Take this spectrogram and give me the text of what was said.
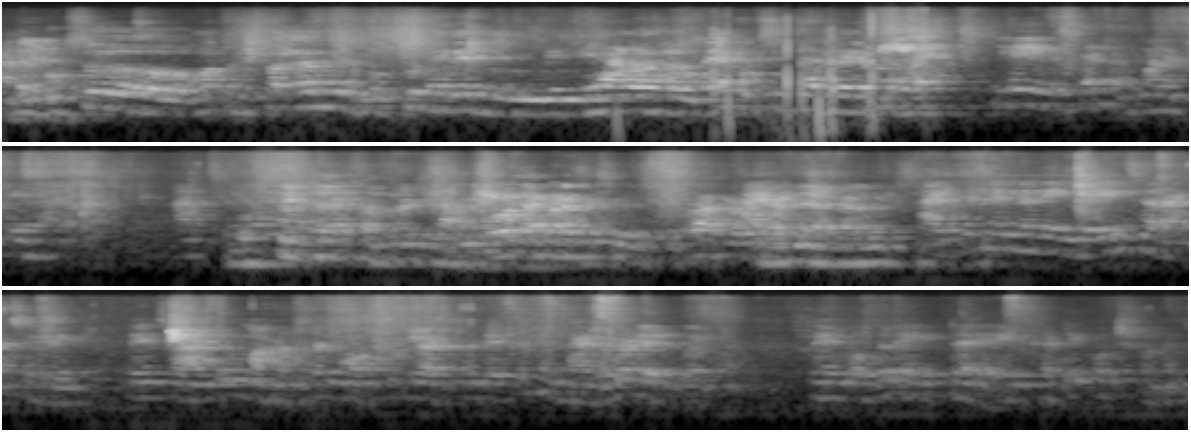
అంటే బుక్స్ మా ప్రిన్సిపల్ గారు మీరు బుక్స్ మీరే మీ- మీ హ్యాండ్ ఓవర్ ఉంటాయి బుక్స్ ఇచ్చారు వేరే ఉన్నాయా? లేదు సార్ మనకి అయితే నిన్న నేను లేను సార్ యాక్చువల్లీ నేను సాయంత్రం మా హస్బెండ్ హాస్పిటల్ అడ్మిట్ అయితే నేను హైదరాబాద్ వెళ్ళిపోయాను. నేను పొద్దున ఎయిట్ ఎయిట్ థర్టీకి వచ్చుకున్నాను.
